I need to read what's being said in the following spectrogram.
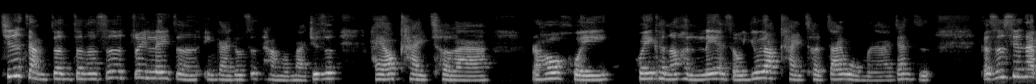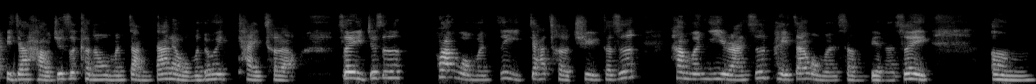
其实讲真真的是最累的应该都是他们吧，就是还要开车啊，然后回回可能很累的时候又要开车载我们啊这样子，可是现在比较好，就是可能我们长大了，我们都会开车了，所以就是换我们自己驾车去，可是他们依然是陪在我们身边的，所以嗯，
